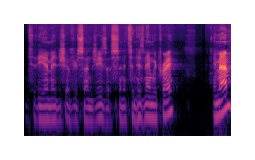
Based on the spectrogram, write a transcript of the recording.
into the image of your son Jesus. And it's in his name we pray. Amen.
